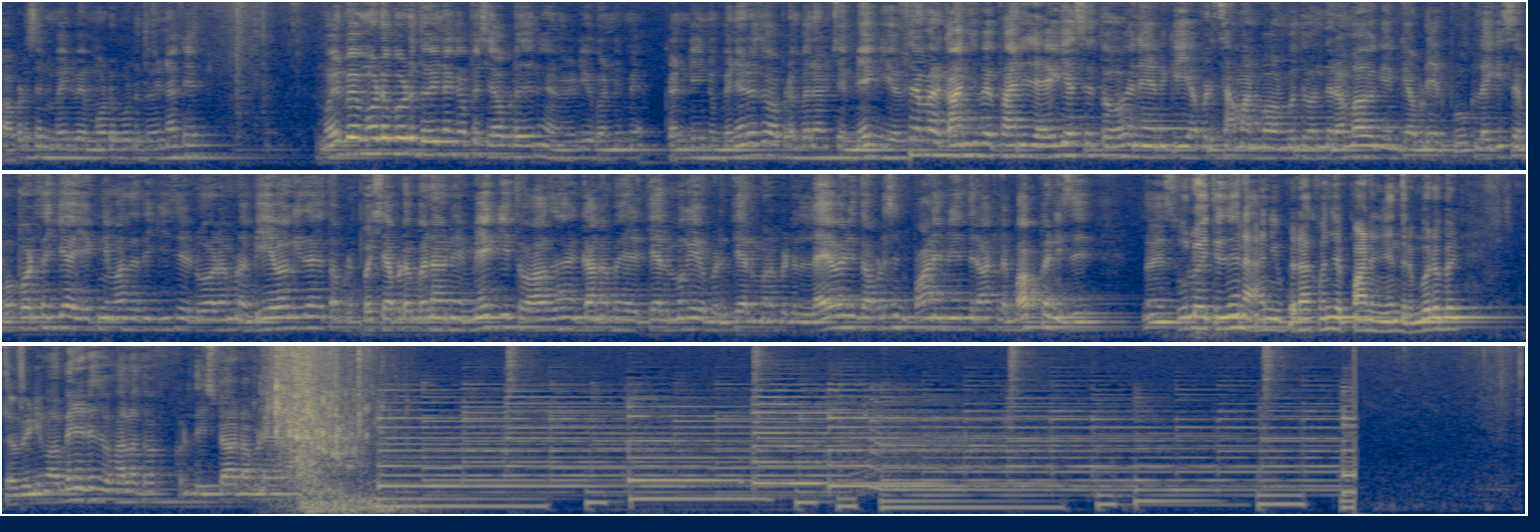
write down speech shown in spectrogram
આપણે છે ને મયુરભાઈ મોટું મોટું ધોઈ નાખીએ મયુરભાઈ મોટું મોટું ધોઈ નાખ્યા પછી આપણે છે ને વીડિયો કન્ટિન્યુ બને રહેજો આપણે બનાવી છે મેગી હશે અમારે કાંજીભાઈ ફાઇનલી આવી ગયા છે તો હવે એને કહીએ આપણે સામાન બાવન બધું અંદર અમાવે કેમ કે આપણે યાર ભૂખ લાગી છે બપોર થઈ ગયા એકની માથે થઈ ગઈ છે ડોર હમણાં બે વાગી જાય તો આપણે પછી આપણે બનાવીને મેગી. તો આ કાના ભાઈ તેલ મગાવ્યું પણ તેલ મારા બેટા લાવવાની તો આપણે છે ને પાણીની અંદર આટલે બાફવાની છે. તમે શું લોહી થયું છે ને? આની ઉપર રાખવાનું છે પાણીની અંદર. બરોબર? તો વિડીયોમાં બની રહેશો હાલો તો કરી દઈએ સ્ટાર્ટ આપણે.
